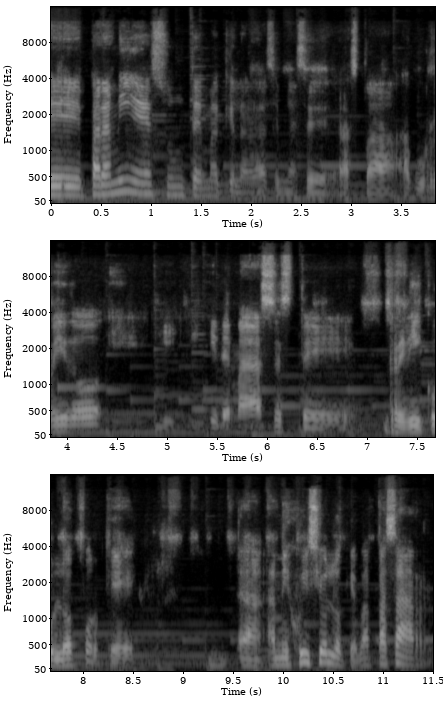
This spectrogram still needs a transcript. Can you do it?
eh, para mí es un tema que la verdad se me hace hasta aburrido y, demás este, ridículo porque a, mi juicio lo que va a pasar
